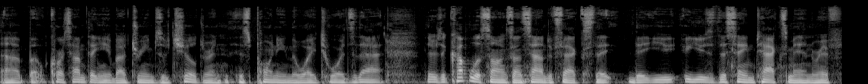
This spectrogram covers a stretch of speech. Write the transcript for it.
Uh, but of course, I'm thinking about Dreams of Children is pointing the way towards that. There's a couple of songs on Sound Affects that that you, use the same Taxman riff,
